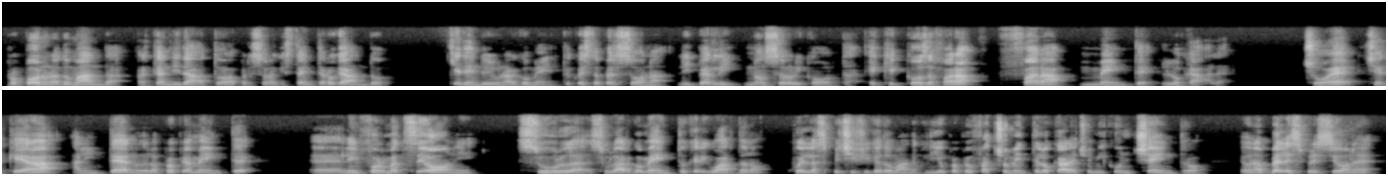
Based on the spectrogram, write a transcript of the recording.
propone una domanda al candidato, alla persona che sta interrogando, chiedendogli un argomento. Questa persona lì per lì non se lo ricorda e che cosa farà? Farà mente locale, cioè cercherà all'interno della propria mente eh, le informazioni sul, sull'argomento che riguardano quella specifica domanda. Quindi io proprio faccio mente locale, cioè mi concentro. È una bella espressione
